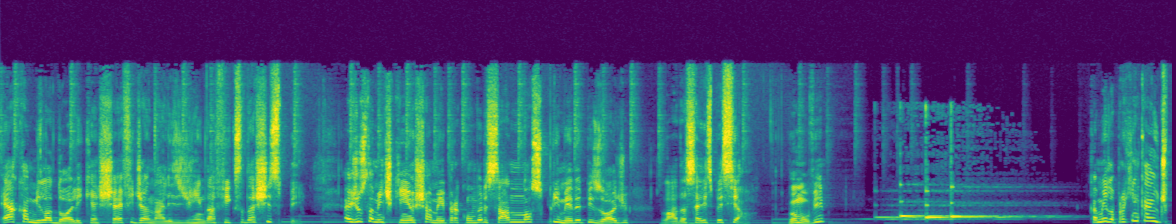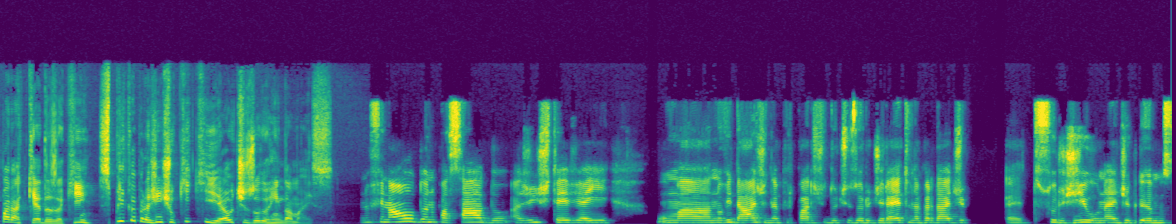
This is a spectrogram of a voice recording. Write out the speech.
é a Camila Dolly, que é chefe de análise de renda fixa da XP. É justamente quem eu chamei para conversar no nosso primeiro episódio lá da série especial. Vamos ouvir? Camila, para quem caiu de paraquedas aqui, explica pra gente o que, que é o Tesouro Renda Mais. No final do ano passado, a gente teve aí uma novidade, né, por parte do Tesouro Direto. Na verdade, é, surgiu, né, digamos,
